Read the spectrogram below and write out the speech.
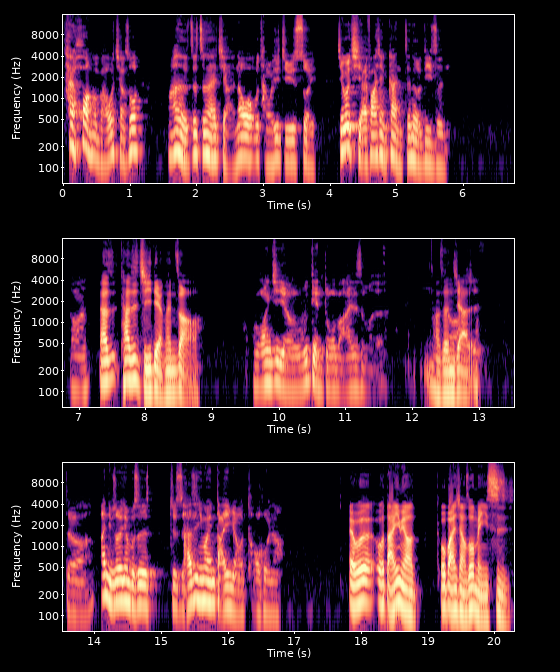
太晃了吧！我想说，妈的，这真的还假的？那我我躺回去继续睡，结果起来发现，干真的有地震，好吗？它是它是几点？很早、哦，我忘记了，五点多吧，还是什么的？啊，真假的？对啊，啊，你说最近不是就是还是因为你打疫苗头昏啊？哎，我我打疫苗。我本来想说没事，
